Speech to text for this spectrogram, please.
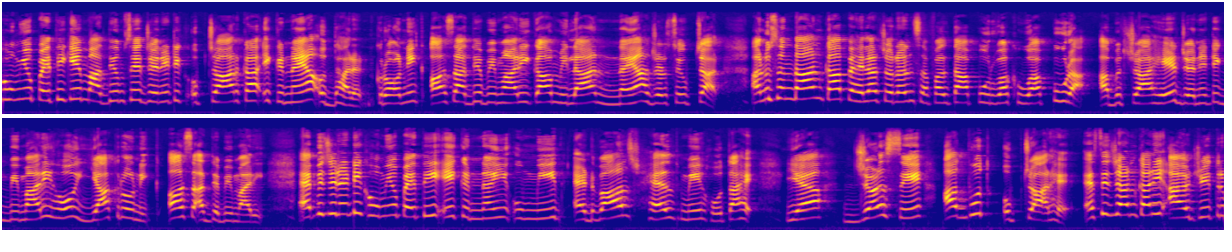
होम्योपैथी के माध्यम से जेनेटिक उपचार का एक नया उदाहरण, क्रॉनिक असाध्य बीमारी का मिला नया जड़ से उपचार। अनुसंधान का पहला चरण सफलतापूर्वक हुआ पूरा। अब चाहे जेनेटिक बीमारी हो या क्रोनिक असाध्य बीमारी, एपिजेनेटिक होम्योपैथी एक नई उम्मीद एडवांस हेल्थ में होता है। यह जड़ से अद्भुत उपचार है। ऐसी जानकारी आयोजित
